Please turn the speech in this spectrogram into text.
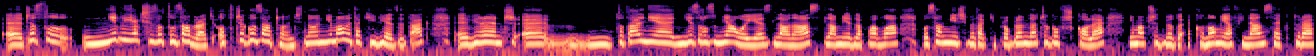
e, często nie wie, jak się za to zabrać, od czego zacząć. No nie mamy takiej wiedzy, tak? E, wręcz e, totalnie niezrozumiałe jest dla nas, dla mnie, dla Pawła, bo sami mieliśmy taki problem, dlaczego w szkole nie ma przedmiotu ekonomia, finanse, które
